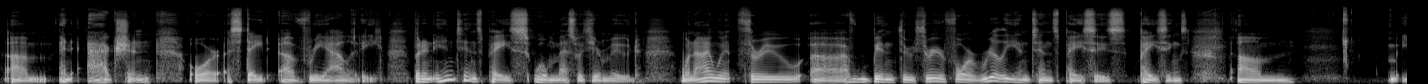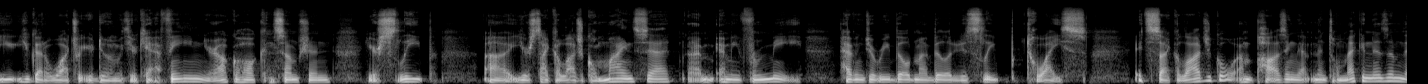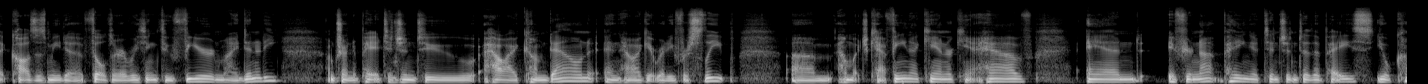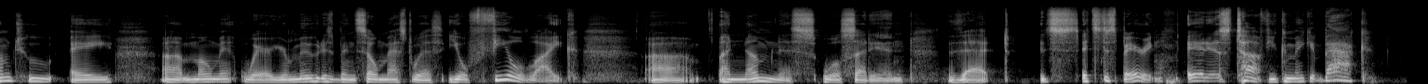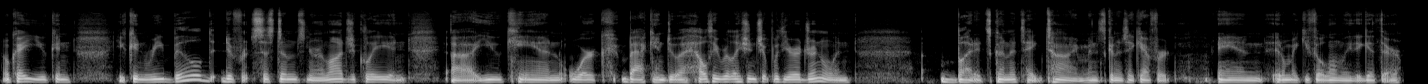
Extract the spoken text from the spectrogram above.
um, an action or a state of reality. But an intense pace will mess with your mood. When I went through, uh, I've been through three or four really intense paces, pacings. Um, you, you got to watch what you're doing with your caffeine, your alcohol consumption, your sleep, uh, your psychological mindset. I, I mean, for me, having to rebuild my ability to sleep twice. It's psychological. I'm pausing that mental mechanism that causes me to filter everything through fear and my identity. I'm trying to pay attention to how I come down and how I get ready for sleep, um, how much caffeine I can or can't have. And if you're not paying attention to the pace, you'll come to a uh, moment where your mood has been so messed with, you'll feel like uh, a numbness will set in that it's it's despairing. It is tough. You can make it back. Okay, you can you can rebuild different systems neurologically, and uh, you can work back into a healthy relationship with your adrenaline. But it's going to take time, and it's going to take effort, and it'll make you feel lonely to get there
